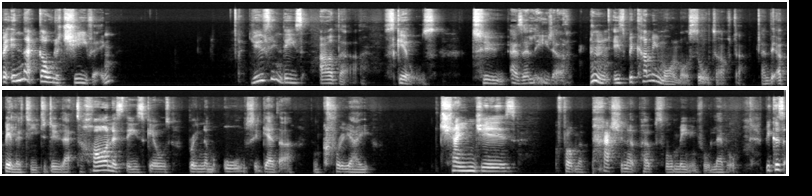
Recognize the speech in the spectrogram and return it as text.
But in that goal achieving using these other skills to as a leader is becoming more and more sought after and the ability to do that to harness these skills bring them all together and create changes from a passionate purposeful meaningful level. Because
